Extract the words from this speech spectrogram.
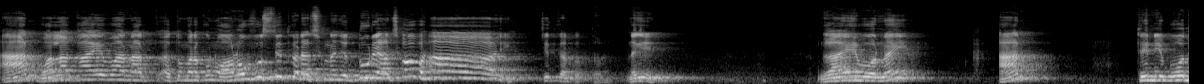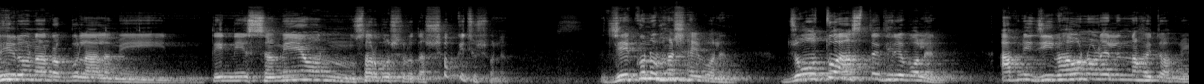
আর ওয়ালা গায়েবান, আর তোমরা কোনো অনুপস্থিতকে ডাকছো না যে দূরে আছো ভাই? চিৎকার করতে হবে। নাকি? গায়েবও নাই। আর তিনি বধিরও না রব্বুল আলমিন। তিনি সামিয়ন, সর্বশ্রোতা সব কিছু শোনেন। যে কোনো ভাষায় বলেন, যত আস্তে ধীরে বলেন, আপনি জিভাও নড়ালেন না হয়তো আপনি,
